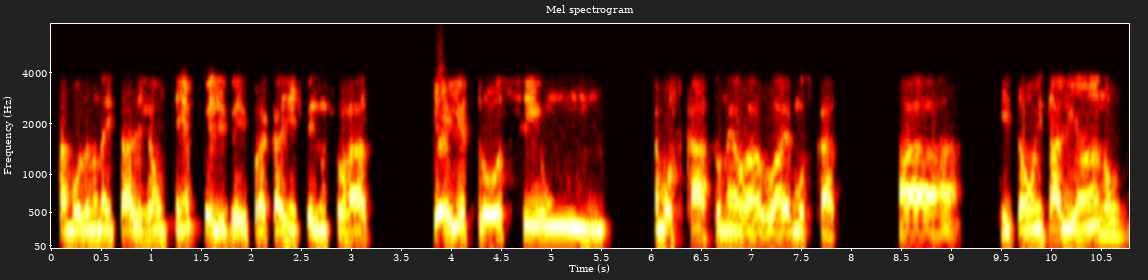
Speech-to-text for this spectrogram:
está morando na Itália já há um tempo, ele veio para cá, a gente fez um churrasco, e aí ele trouxe um é moscato, né? Lá, lá é moscato. Ah, então, italiano,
